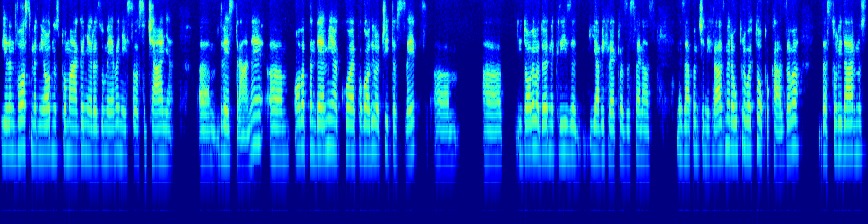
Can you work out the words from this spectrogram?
jedan dvosmerni odnos pomaganja, razumevanja i saosećanja dve strane. Ova pandemija koja je pogodila čitav svet i dovela do jedne krize, ja bih rekla za sve nas nezapamćenih razmera, upravo je to pokazala da solidarnost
